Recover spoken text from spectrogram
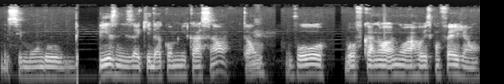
nesse mundo business aqui da comunicação, então vou, vou ficar no, no arroz com feijão.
